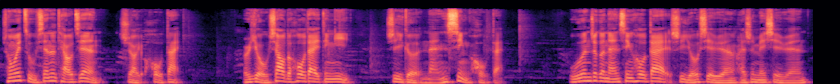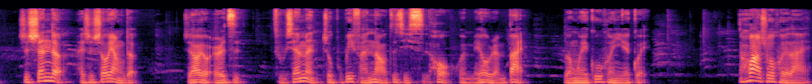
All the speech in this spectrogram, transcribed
成为祖先的条件是要有后代，而有效的后代定义是一个男性后代。无论这个男性后代是有血缘还是没血缘，是生的还是收养的，只要有儿子，祖先们就不必烦恼自己死后会没有人拜，沦为孤魂野鬼。那话说回来，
